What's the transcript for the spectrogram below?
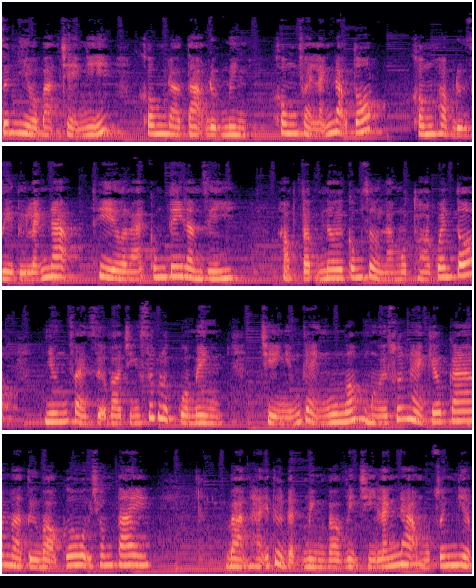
Rất nhiều bạn trẻ nghĩ không đào tạo được mình, không phải lãnh đạo tốt, không học được gì từ lãnh đạo thì ở lại công ty làm gì? Học tập nơi công sở là một thói quen tốt, nhưng phải dựa vào chính sức lực của mình. Chỉ những kẻ ngu ngốc mới suốt ngày kêu ca mà từ bỏ cơ hội trong tay. Bạn hãy thử đặt mình vào vị trí lãnh đạo một doanh nghiệp.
